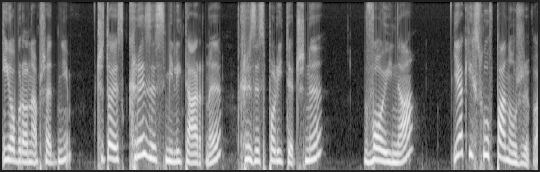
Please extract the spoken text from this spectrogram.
i obrona przed nim? Czy to jest kryzys militarny, kryzys polityczny, wojna? Jakich słów pan używa?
